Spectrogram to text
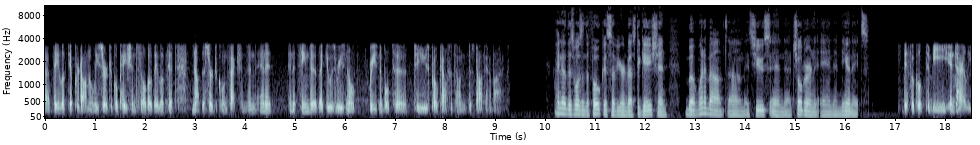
uh, they looked at predominantly surgical patients, although they looked at not the surgical infections, and, and it and it seemed that, like it was reasonable reasonable to to use procalcitonin to stop antibiotics. I know this wasn't the focus of your investigation, but what about um, its use in uh, children and in neonates? It's difficult to be entirely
